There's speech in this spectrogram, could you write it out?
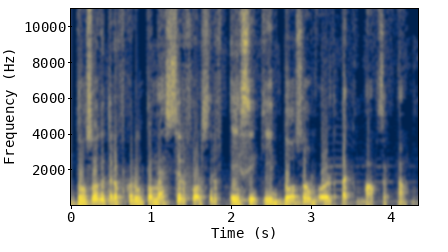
200 की तरफ़ करूँ तो मैं सिर्फ़ और सिर्फ़ एसी की 200 वोल्ट तक माप सकता हूँ।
